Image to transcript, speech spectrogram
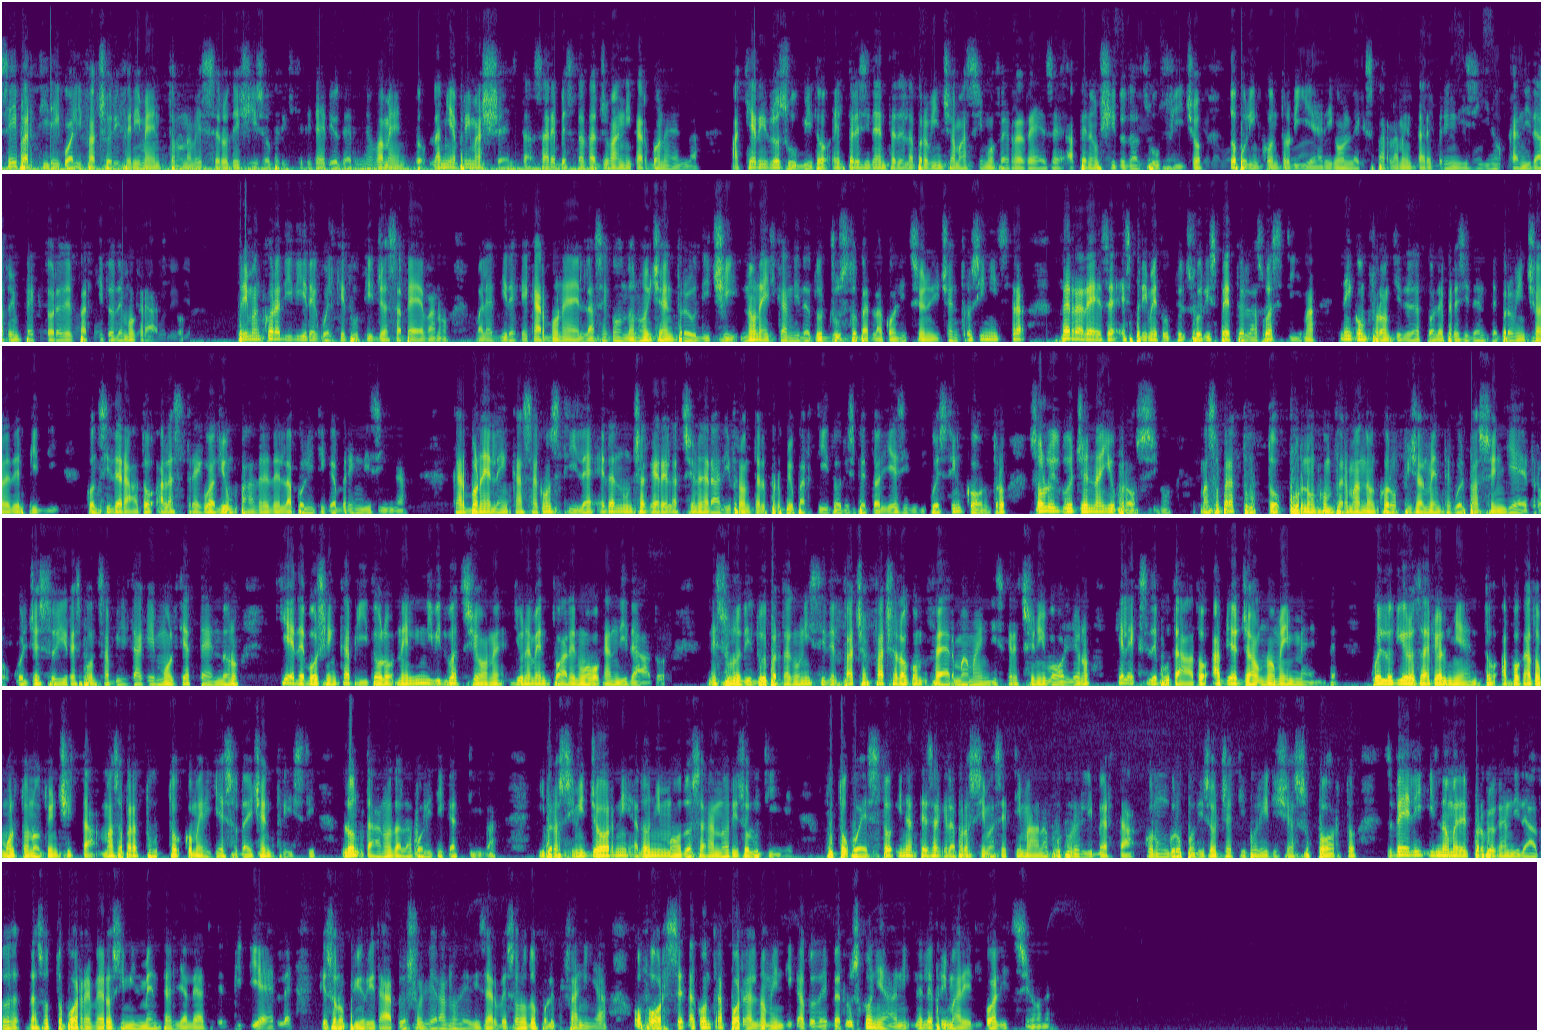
Se i partiti ai quali faccio riferimento non avessero deciso per il criterio del rinnovamento, la mia prima scelta sarebbe stata Giovanni Carbonella. A chiarirlo subito è il presidente della provincia Massimo Ferrarese, appena uscito dal suo ufficio dopo l'incontro di ieri con l'ex parlamentare brindisino, candidato in pectore del Partito Democratico. Prima ancora di dire quel che tutti già sapevano, vale a dire che Carbonella, secondo noi centro e UDC, non è il candidato giusto per la coalizione di centrosinistra, Ferrarese esprime tutto il suo rispetto e la sua stima nei confronti dell'attuale presidente provinciale del PD, considerato alla stregua di un padre della politica brindisina. Carbonella incassa con stile ed annuncia che relazionerà di fronte al proprio partito rispetto agli esiti di questo incontro solo il 2 gennaio prossimo, ma soprattutto, pur non confermando ancora ufficialmente quel passo indietro, quel gesto di responsabilità che molti attendono, chiede voce in capitolo nell'individuazione di un eventuale nuovo candidato. Nessuno dei due protagonisti del faccia a faccia lo conferma, ma indiscrezioni vogliono che l'ex deputato abbia già un nome in mente, quello di Rosario Almiento, avvocato molto noto in città, ma soprattutto, come richiesto dai centristi, lontano dalla politica attiva. I prossimi giorni ad ogni modo saranno risolutivi. Tutto questo in attesa che la prossima settimana Futuro e Libertà, con un gruppo di soggetti politici a supporto, sveli il nome del proprio candidato da sottoporre verosimilmente agli alleati del PDL, che sono più in ritardo e scioglieranno le riserve solo dopo l'Epifania, o forse da contrapporre al nome indicato dai berlusconiani nelle primarie di coalizione.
